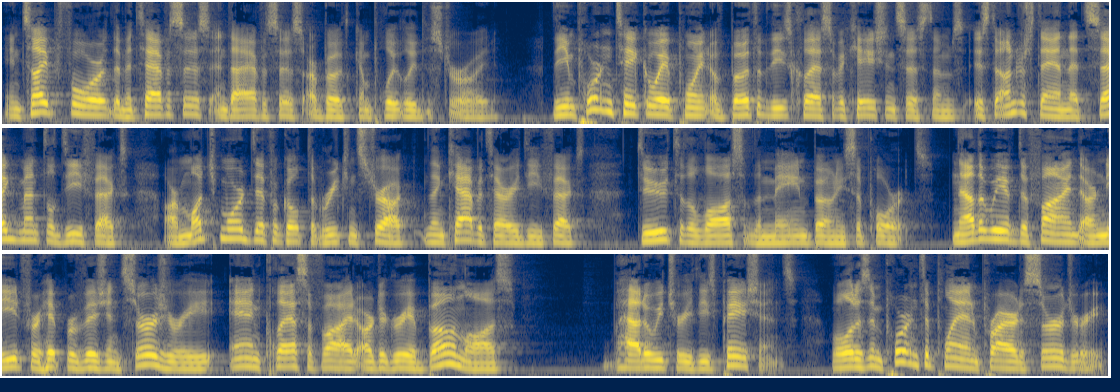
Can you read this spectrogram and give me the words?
In type 4, the metaphysis and diaphysis are both completely destroyed. The important takeaway point of both of these classification systems is to understand that segmental defects are much more difficult to reconstruct than cavitary defects due to the loss of the main bony supports. Now that we have defined our need for hip revision surgery and classified our degree of bone loss, how do we treat these patients? Well, it is important to plan prior to surgery.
